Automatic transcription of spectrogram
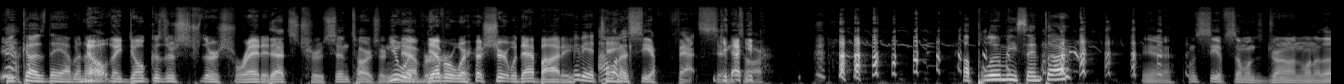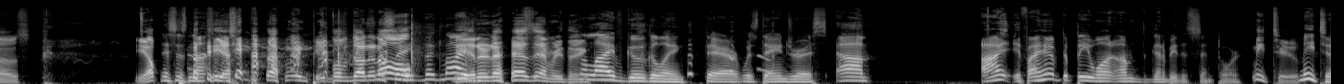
Yeah. because they have an no, they don't because they're sh- they're shredded. That's true. Centaurs are you never. would never wear a shirt with that body. maybe a I want to see a fat Yeah, centaur. a plumy centaur. Yeah, let's see if someone's drawn one of those. Yep. This is not yeah, I mean, people have done it Let's all. say the The internet has everything. the live googling. There was dangerous. Um, I if I have to be one, I'm gonna be the centaur. Me too. me too.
